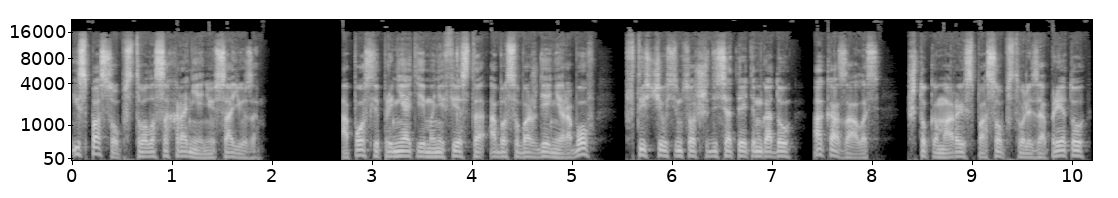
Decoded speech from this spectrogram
и способствовала сохранению Союза. А после принятия манифеста об освобождении рабов в 1863 году оказалось, что комары способствовали запрету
